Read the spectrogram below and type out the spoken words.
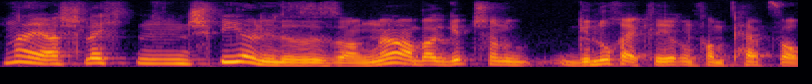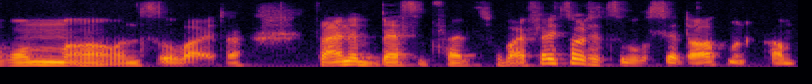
naja, schlechten Spielen in der Saison, ne? aber gibt schon genug Erklärungen vom Pep, warum äh, und so weiter. Seine beste Zeit ist vorbei. Vielleicht sollte zu Borussia Dortmund kommen.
